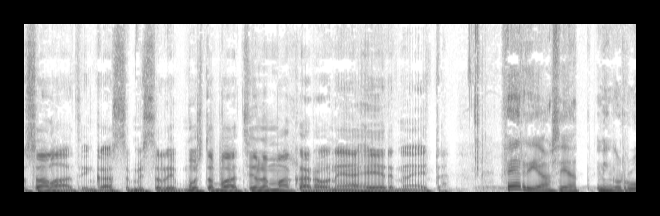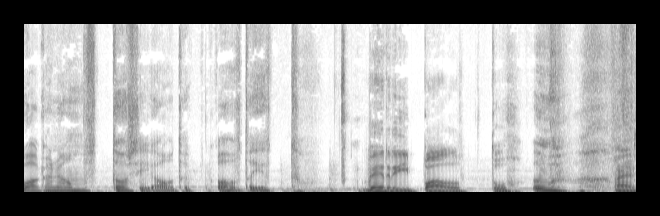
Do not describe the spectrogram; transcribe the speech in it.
salaatin kanssa, missä oli, muista vaan, että siellä oli makaronia ja herneitä. Veriasiat niin ruokana on musta tosi outo, outo juttu. Veripalttu. Uh. Mä en,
